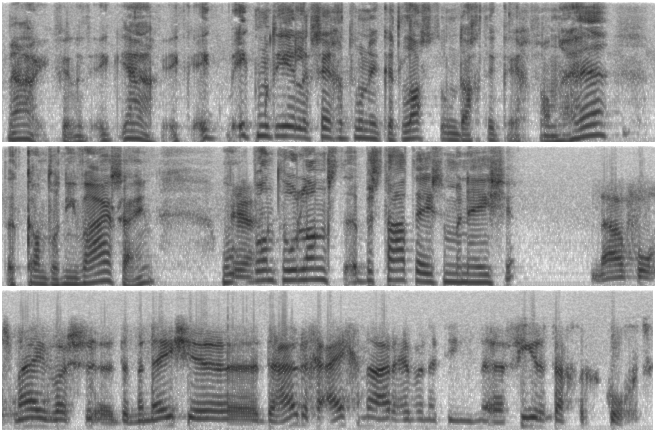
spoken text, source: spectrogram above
Nou, ik vind het... Ik, ja, ik, ik, ik moet eerlijk zeggen, toen ik het las, toen dacht ik echt van... hè, dat kan toch niet waar zijn? Want hoe lang st- bestaat deze manege? Nou, volgens mij was eh, de manege, eh, de huidige eigenaren hebben het in eh 84 gekocht.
